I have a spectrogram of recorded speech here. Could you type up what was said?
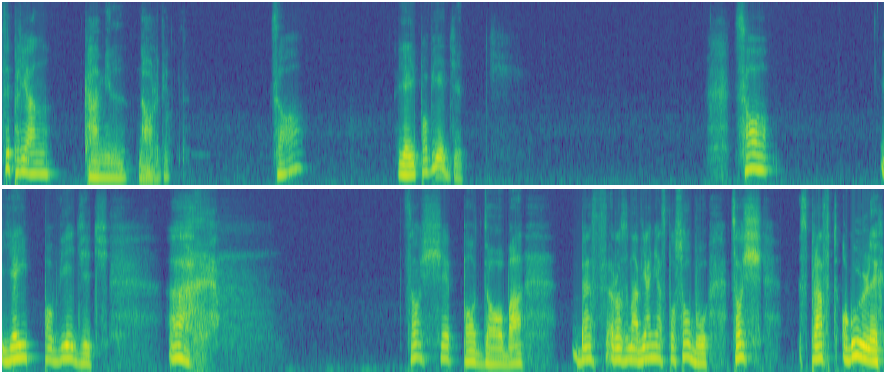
Cyprian Kamil Norwid. Co jej powiedzieć? Co jej powiedzieć? Ach, coś się podoba, bez rozmawiania sposobu, coś z prawd ogólnych,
